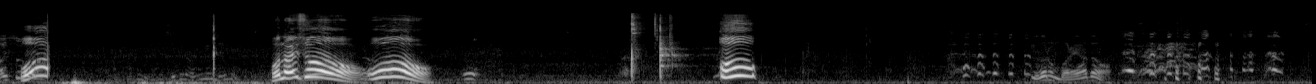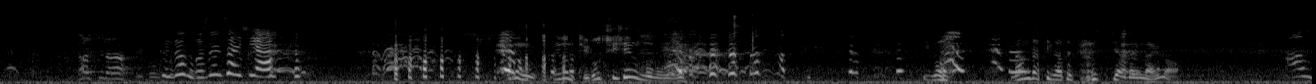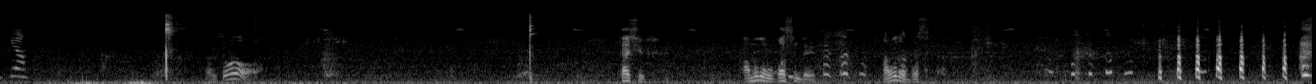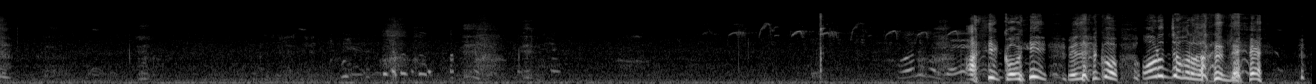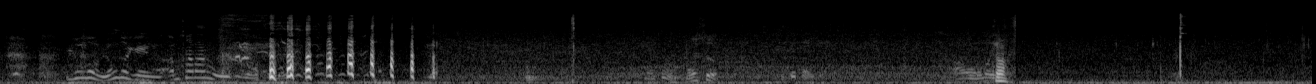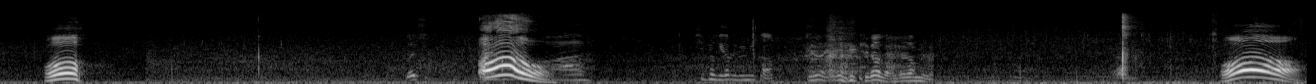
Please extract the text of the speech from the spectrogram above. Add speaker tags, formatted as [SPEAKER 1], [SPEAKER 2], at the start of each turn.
[SPEAKER 1] Nice.
[SPEAKER 2] 오!
[SPEAKER 1] 되고.
[SPEAKER 2] 어 nice! 오! 오!
[SPEAKER 1] 이거는 뭐라 해야 되노?
[SPEAKER 3] 그건 무슨 샷이야?
[SPEAKER 1] 이건 이건 뒤로 치시는 거네. 이거 남자 팀 가서 잘 치야 되는 거 아니나?
[SPEAKER 3] 아 웃겨.
[SPEAKER 1] Nice.
[SPEAKER 2] 다시 아무도 못 봤습니다 이거. 아무도 못 봤어
[SPEAKER 3] 뭐?
[SPEAKER 2] 아니 거기 왜 자꾸 오른쪽으로 가는데
[SPEAKER 1] 이 정도면 영덕이 암살하러 거. 나이스.
[SPEAKER 2] 나이스
[SPEAKER 1] 좋겠다 이거.
[SPEAKER 2] 자. 오!
[SPEAKER 1] 나이스.
[SPEAKER 2] 오!
[SPEAKER 1] 아. 10초 기다려줍니까?
[SPEAKER 2] 기다려 안 들어갑니다 오!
